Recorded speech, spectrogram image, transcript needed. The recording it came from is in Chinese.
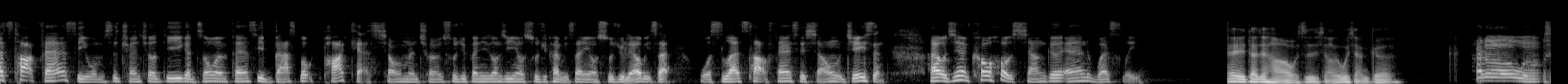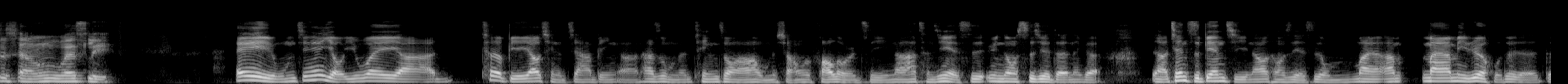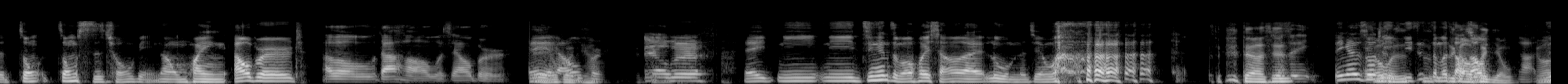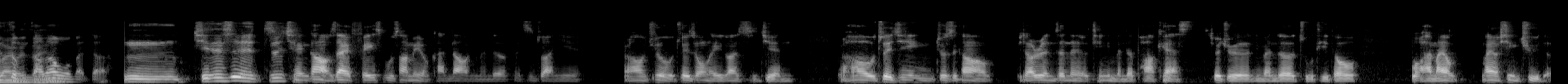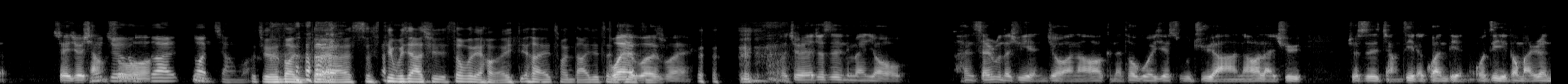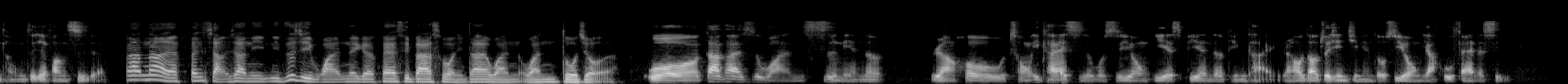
Let's Talk Fantasy，我们是全球第一个中文 Fantasy Basketball Podcast，小人物们球员数据分析中心，用数据看比赛，用数据聊比赛。我是 Let's Talk Fantasy 小人物 Jason，还有我今天的 Co-host 翔哥 and Wesley。嘿，大家好，我是小人物翔哥。Hello，我是小人物 Wesley。哎，我们今天有一位啊特别邀请的嘉宾啊，他是我们听众啊，我们小人物 Follower 之一，那他曾经也是运动世界的那个。啊，兼职编辑，然后同时也是我们迈阿迈阿密热火队的的忠忠实球迷。那我们欢迎 Albert。Hello，大家好，我是 Albert。哎，Albert。哎，Albert。哎，你你今天怎么会想要来录我们的节目？对啊，先 应该是说你你是怎么找到啊？你是怎么找到我们的？嗯，其实是之前刚好在 Facebook 上面有看到你们的粉丝专业，然后就有追踪了一段时间，然后最近就是刚好。比较认真的有听你们的 podcast，就觉得你们的主题都我还蛮有蛮有兴趣的，所以就想说都在乱讲嘛，不觉得乱对啊，是听不下去，受不了了，一定要来传达一些正确。不会不会不会，我觉得就是你们有很深入的去研究啊，然后可能透过一些数据啊，然后来去就是讲自己的观点，我自己都蛮认同这些方式的。那那来分享一下，你你自己玩那个 Fantasy Basketball，你大概玩玩多久了？我大概是玩四年了。然后从一开始我是用 ESPN 的平台，然后到最近几年都是用 Yahoo Fantasy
